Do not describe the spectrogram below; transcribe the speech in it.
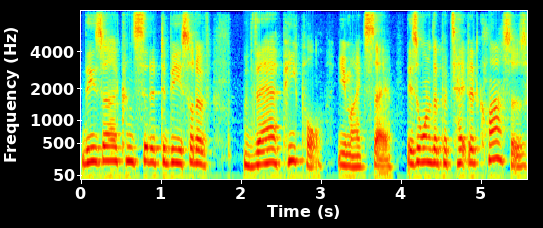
These are considered to be sort of their people, you might say. These are one of the protected classes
